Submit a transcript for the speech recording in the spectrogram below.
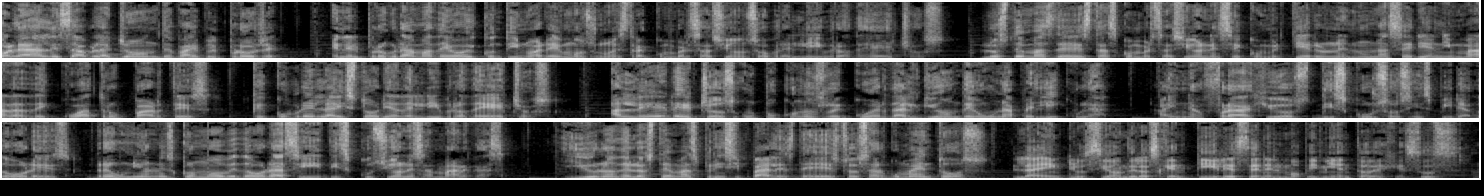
Hola, les habla John de Bible Project. En el programa de hoy continuaremos nuestra conversación sobre el libro de Hechos. Los temas de estas conversaciones se convirtieron en una serie animada de cuatro partes que cubre la historia del libro de Hechos. Al leer Hechos, un poco nos recuerda al guion de una película. Hay naufragios, discursos inspiradores, reuniones conmovedoras y discusiones amargas. Y uno de los temas principales de estos argumentos... La inclusión de los gentiles en el movimiento de Jesús.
